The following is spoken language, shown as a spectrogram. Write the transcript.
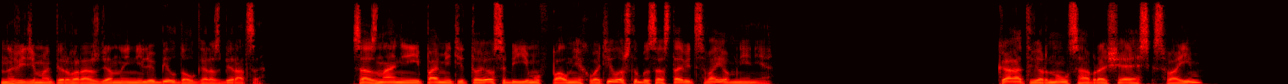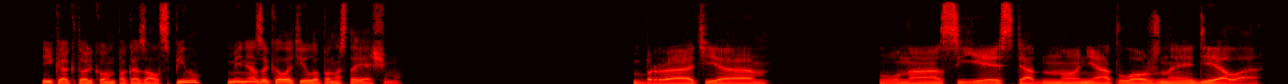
Но, видимо, перворожденный не любил долго разбираться. Сознания и памяти той особи ему вполне хватило, чтобы составить свое мнение. Ка отвернулся, обращаясь к своим, и как только он показал спину, меня заколотило по-настоящему. «Братья, у нас есть одно неотложное дело.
